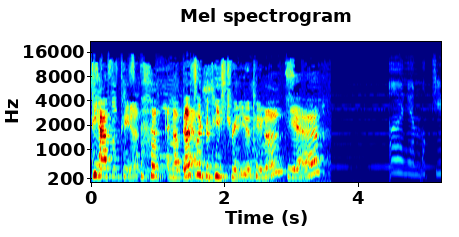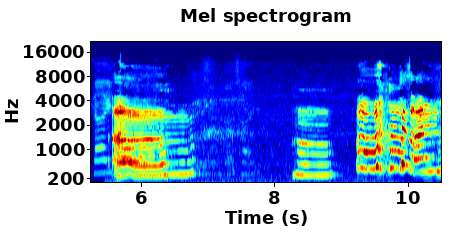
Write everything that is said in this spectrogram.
behalf of peanuts and nothing That's else. like the peace treaty of peanuts. Yeah. Um. Mm. Oh, oh. oh.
